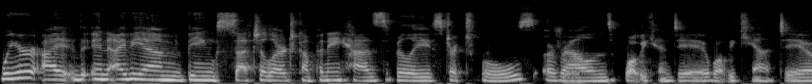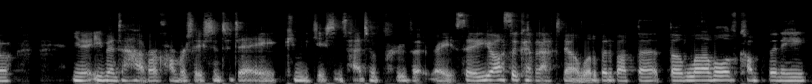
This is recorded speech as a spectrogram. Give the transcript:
where I in IBM being such a large company has really strict rules around sure. what we can do, what we can't do you know, even to have our conversation today, communications had to approve it, right? So you also kind of have to know a little bit about the the level of company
